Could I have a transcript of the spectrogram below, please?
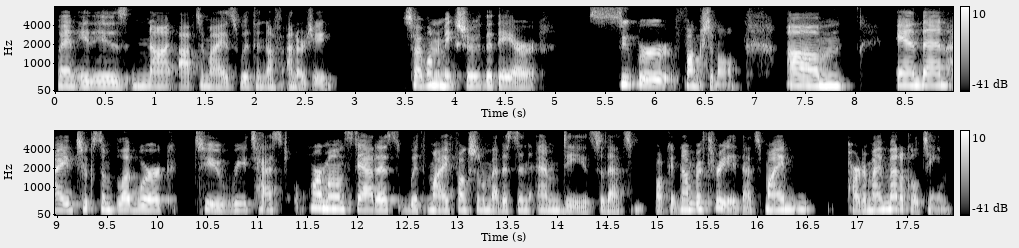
when it is not optimized with enough energy. So I want to make sure that they are super functional. Um, and then I took some blood work to retest hormone status with my functional medicine MD. So that's bucket number three. That's my part of my medical team.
